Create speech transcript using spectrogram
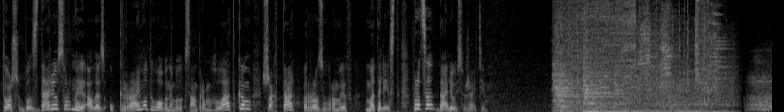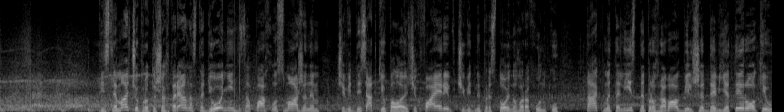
Тож без Даріо Сорни, але з украй мотивованим Олександром Гладким Шахтар розгромив металіст. Про це далі у сюжеті. Після матчу проти Шахтаря на стадіоні запахло смаженим. Чи від десятків палаючих фаєрів, чи від непристойного рахунку. Так металіст не програвав більше дев'яти років.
